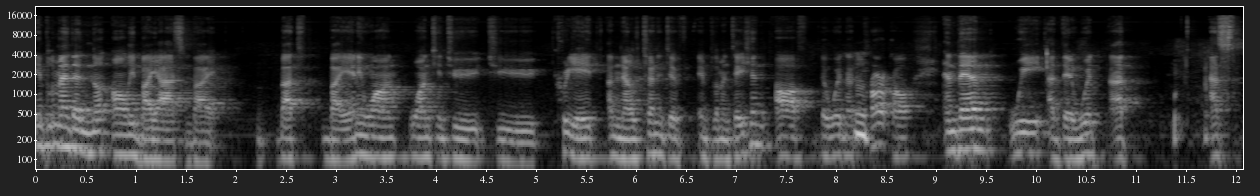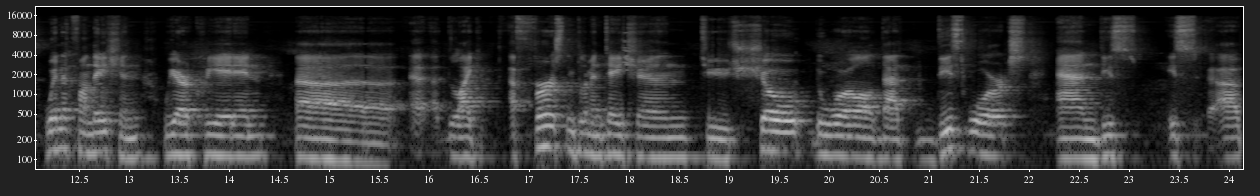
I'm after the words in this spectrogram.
implemented not only by us, by but by anyone wanting to to create an alternative implementation of the Witnet mm. protocol. And then we at the Wit at as Witnet Foundation, we are creating uh, like a first implementation to show the world that this works and this is a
